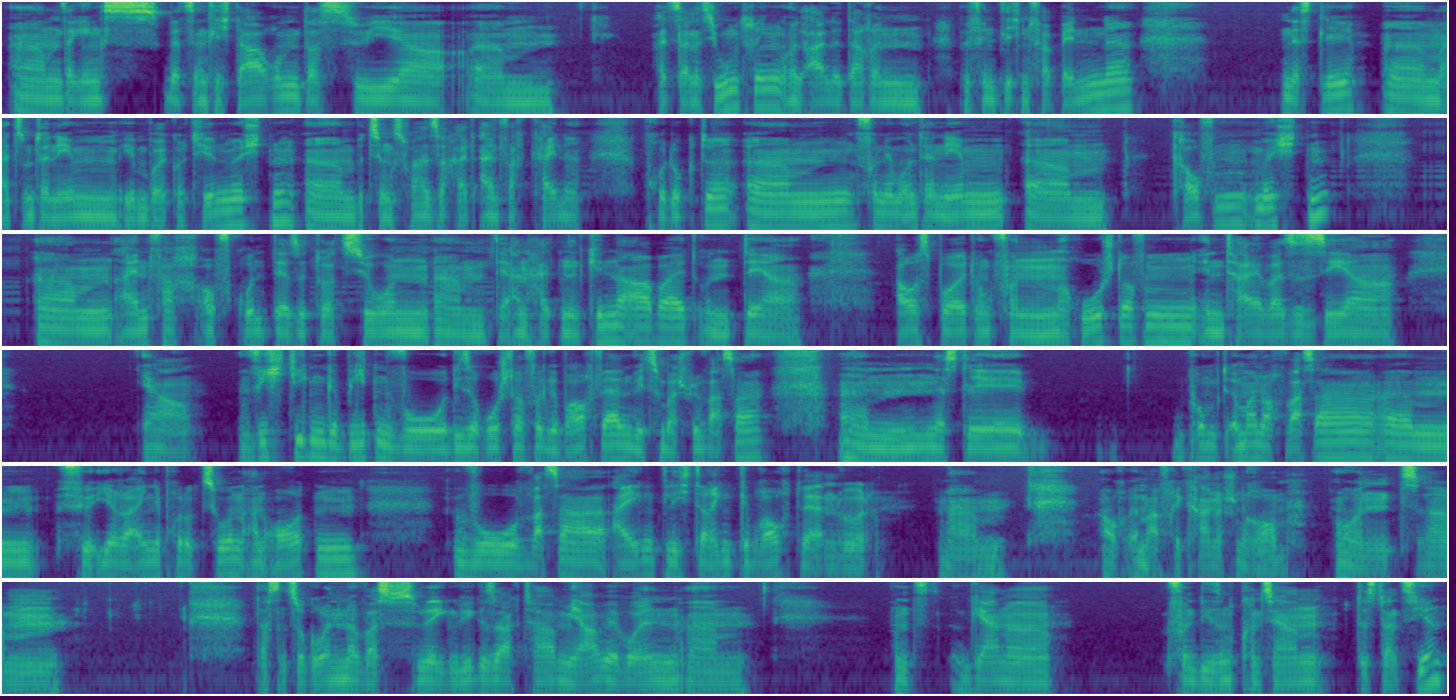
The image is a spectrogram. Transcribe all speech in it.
Ähm, da ging es letztendlich darum, dass wir ähm, als Landesjugendring und alle darin befindlichen Verbände Nestlé ähm, als Unternehmen eben boykottieren möchten, ähm, beziehungsweise halt einfach keine Produkte ähm, von dem Unternehmen ähm, kaufen möchten. Ähm, einfach aufgrund der Situation ähm, der anhaltenden Kinderarbeit und der Ausbeutung von Rohstoffen in teilweise sehr ja wichtigen Gebieten, wo diese Rohstoffe gebraucht werden, wie zum Beispiel Wasser. Ähm, Nestlé pumpt immer noch Wasser ähm, für ihre eigene Produktion an Orten, wo Wasser eigentlich dringend gebraucht werden würde. Ähm, auch im afrikanischen Raum. Und ähm, das sind so Gründe, weswegen wir gesagt haben, ja, wir wollen ähm, uns gerne von diesem Konzern distanzieren.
